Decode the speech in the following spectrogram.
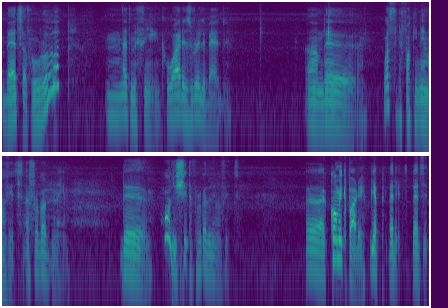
bad stuff. Mm, let me think. What is really bad? Um, the what's the fucking name of it? I forgot the name. The holy shit, I forgot the name of it. Uh, comic party. Yep, that it. That's it.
